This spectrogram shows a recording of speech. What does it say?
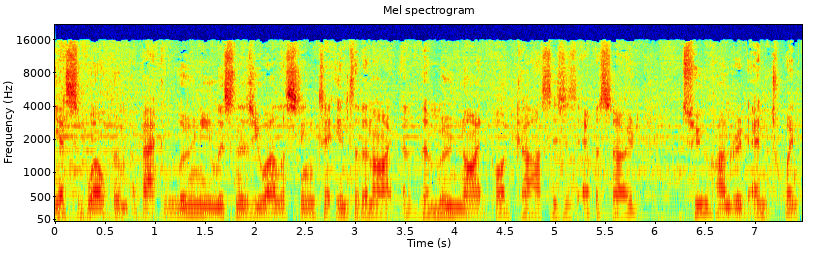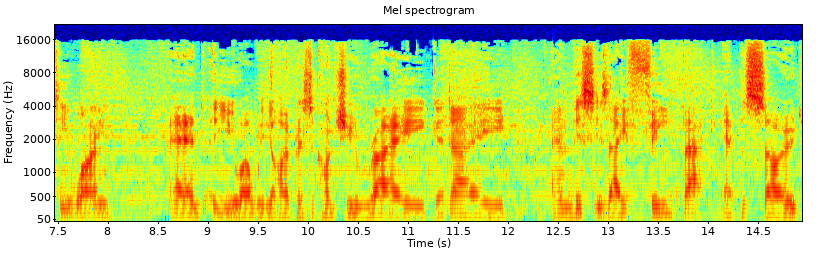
Yes, welcome back, loony listeners. You are listening to Into the Knight, the Moon Knight podcast. This is episode 221, and you are with your High Priest of Khonshu, Rey G'day. And this is a feedback episode,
